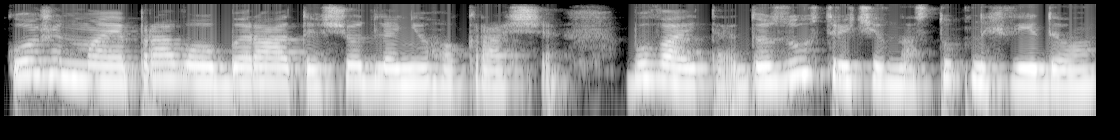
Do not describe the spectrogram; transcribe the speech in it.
Кожен має право обирати, що для нього краще. Бувайте, до зустрічі в наступних відео.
